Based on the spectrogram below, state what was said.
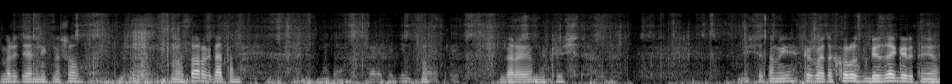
брательник нашел. На ну, 40, да, там? Ну да, 41, 43. Здоровенный ключ. Еще там какой-то хруст без эгорит у него.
